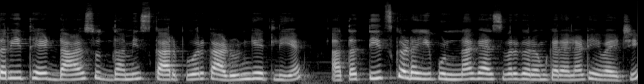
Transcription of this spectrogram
तर इथे डाळसुद्धा मी स्कार्पवर काढून घेतली आहे आता तीच कढई पुन्हा गॅसवर गरम करायला ठेवायची.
